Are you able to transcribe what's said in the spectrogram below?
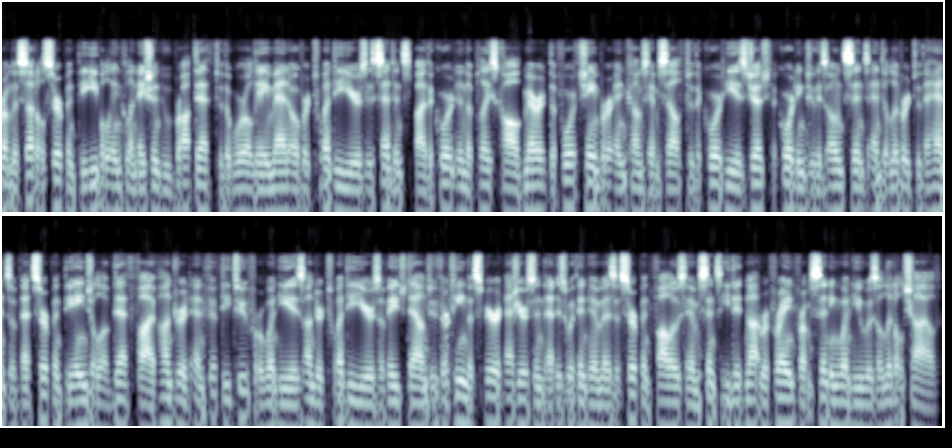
from the subtle serpent the evil inclination who brought death to the world a man over 20 years is sentenced by the court in the place called merit. The fourth chamber and comes himself to the court. He is judged according to his own sins and delivered to the hands of that serpent the angel of death 552 for when he is under 20 years of age down to 13 the spirit Azures and that is within him as a serpent follows him since he did not refrain from sinning when he was a little child.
